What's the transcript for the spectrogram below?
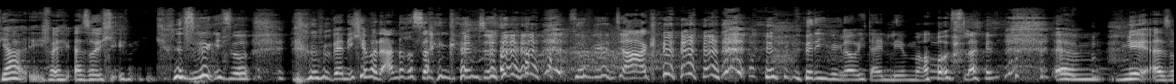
ja, ich, also ich, ist wirklich so, wenn ich jemand anderes sein könnte, so für einen Tag, würde ich mir, glaube ich, dein Leben ausleihen. Ähm, nee, also,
